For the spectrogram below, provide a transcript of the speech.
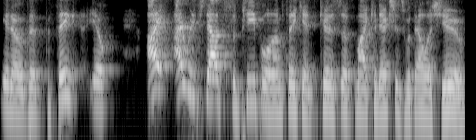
you know, the the thing, you know, I I reached out to some people and I'm thinking because of my connections with LSU,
